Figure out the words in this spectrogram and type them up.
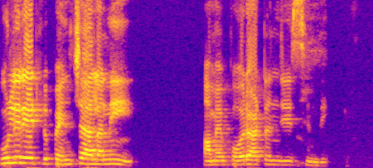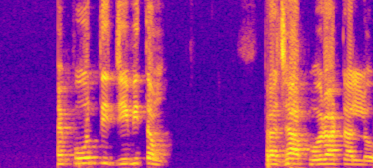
కూలీ రేట్లు పెంచాలని ఆమె పోరాటం చేసింది. ఆమె పూర్తి జీవితం ప్రజా పోరాటాల్లో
